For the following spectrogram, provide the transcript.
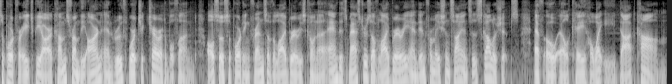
Support for HPR comes from the Arn and Ruth Werchik Charitable Fund, also supporting Friends of the Libraries Kona and its Masters of Library and Information Sciences scholarships. FOLKHawaii.com.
